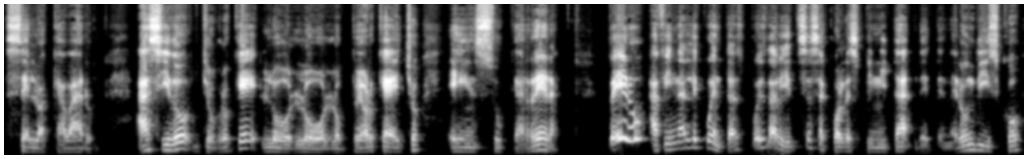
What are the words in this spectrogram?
se lo acabaron. Ha sido, yo creo que lo, lo, lo peor que ha hecho en su carrera. Pero a final de cuentas, pues David se sacó la espinita de tener un disco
